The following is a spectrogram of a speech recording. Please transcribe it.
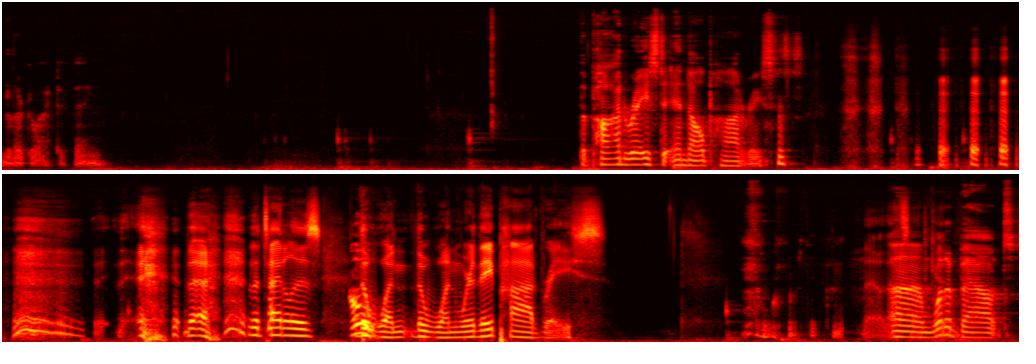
Another galactic thing. The pod race to end all pod races. the the title is the Oh. one the one where they pod race. No, that's um. What about?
